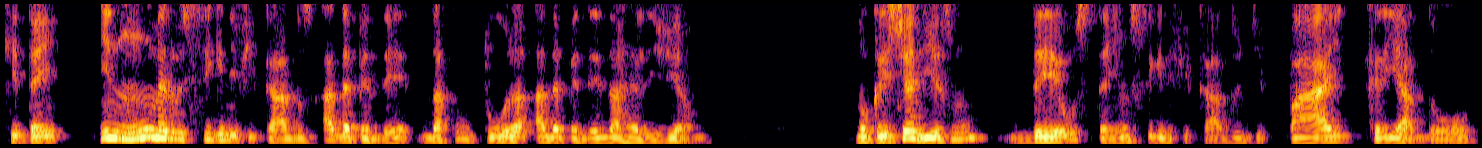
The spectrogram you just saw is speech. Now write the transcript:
que tem inúmeros significados a depender da cultura, a depender da religião. No cristianismo, Deus tem um significado de Pai, Criador,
